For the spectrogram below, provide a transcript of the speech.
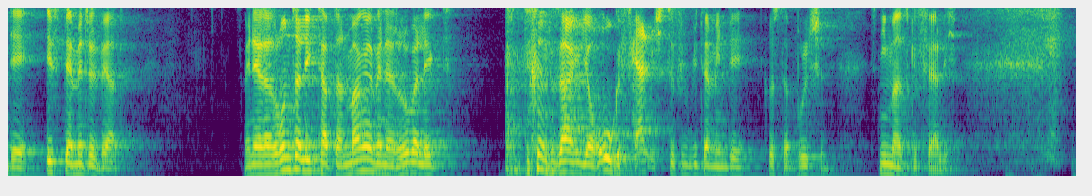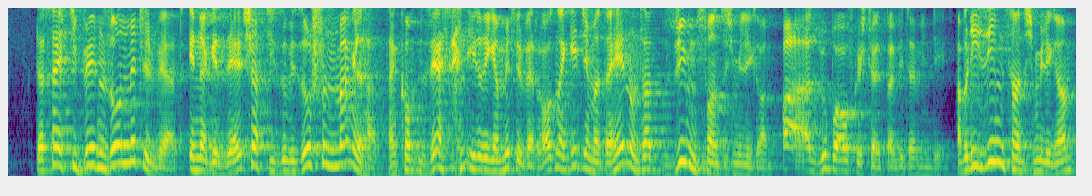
D ist der Mittelwert. Wenn er da drunter liegt, habt ihr einen Mangel. Wenn er drüber liegt, dann sagen die auch, oh, gefährlich, zu viel Vitamin D. Größter Bullshit. Ist niemals gefährlich. Das heißt, die bilden so einen Mittelwert in einer Gesellschaft, die sowieso schon einen Mangel hat. Dann kommt ein sehr, sehr niedriger Mittelwert raus und dann geht jemand dahin und hat 27 Milligramm. Ah, super aufgestellt bei Vitamin D. Aber die 27 Milligramm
